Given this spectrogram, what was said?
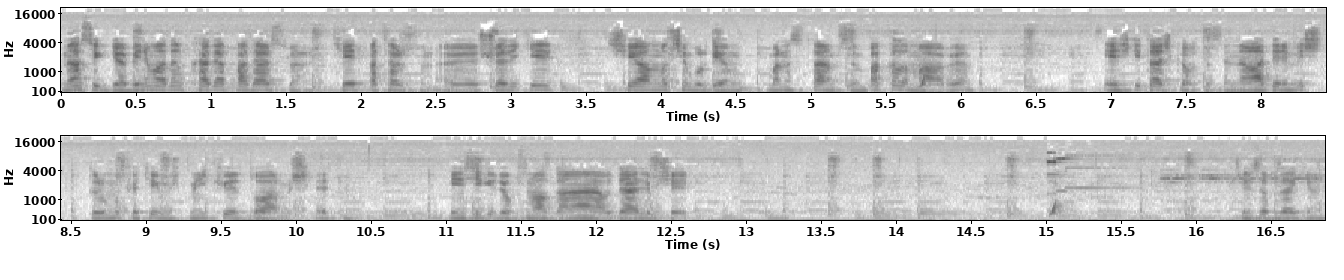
Nasıl gidiyor? Benim adım Kader Patterson. Kate Patterson. Ee, şuradaki şey almak için buradayım. Bana satar mısın? Bakalım abi. Eski taş kafatası. Nadirmiş. Durumu kötüymüş. 1200 dolarmış. Evet. 1896. Ha, o değerli bir şey. Kimse pazar kimin?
